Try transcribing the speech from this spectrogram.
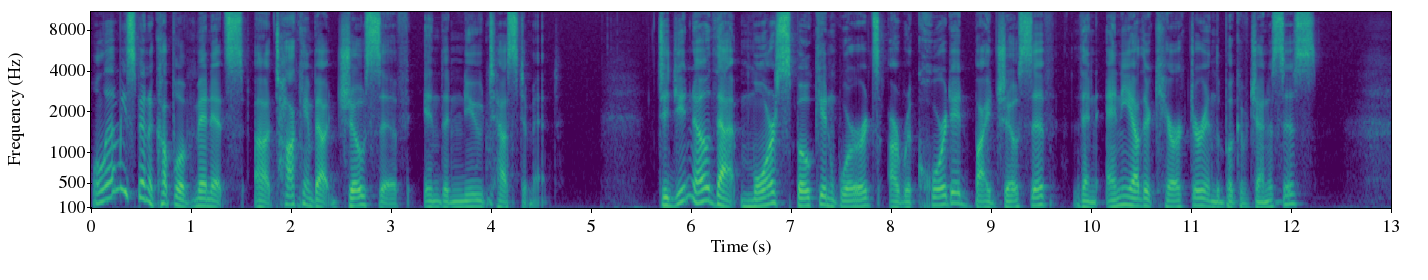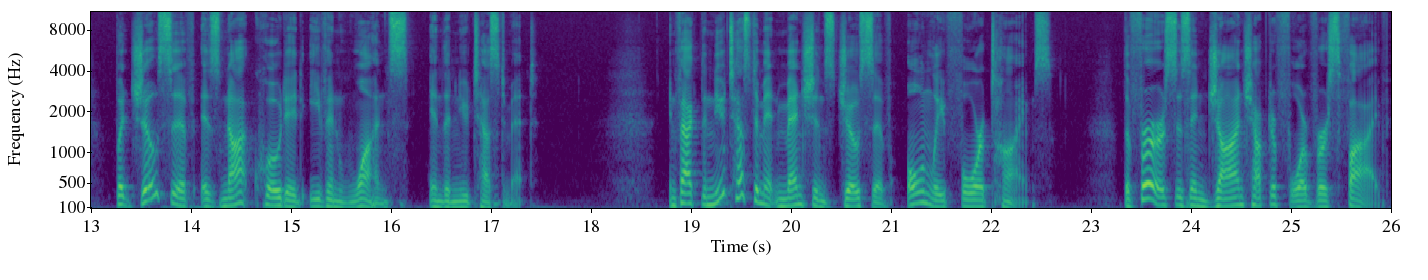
Well, let me spend a couple of minutes uh, talking about Joseph in the New Testament. Did you know that more spoken words are recorded by Joseph than any other character in the book of Genesis? But Joseph is not quoted even once in the New Testament. In fact, the New Testament mentions Joseph only four times. The first is in John chapter 4 verse 5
